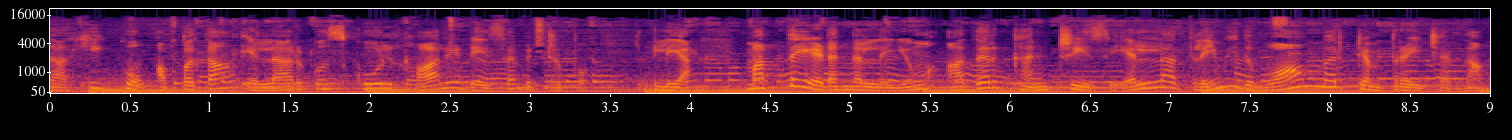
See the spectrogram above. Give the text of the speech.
தகிக்கும். அப்பதான் எல்லாருக்கும் ஸ்கூல் ஹாலிடேஸை விட்டுருப்போம். இல்லையா? மற்ற இடங்கள்லையும் அதர் கண்ட்ரீஸ் எல்லாத்துலேயும் இது வார்மர் டெம்பரேச்சர் தான்.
